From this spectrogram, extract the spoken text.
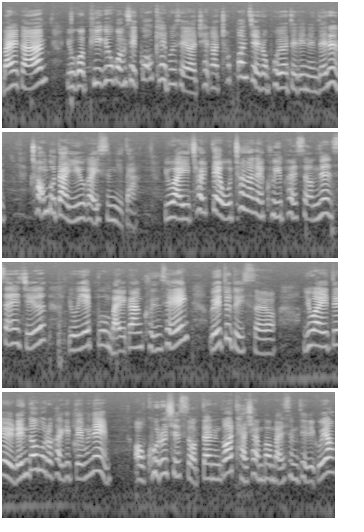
말감 요거 비교 검색 꼭 해보세요. 제가 첫 번째로 보여드리는 데는 전부 다 이유가 있습니다. 요 아이 절대 5천원에 구입할 수 없는 사이즈 요 예쁜 말간 군생 외두도 있어요. 요 아이들 랜덤으로 가기 때문에 어, 고르실 수 없다는 거 다시 한번 말씀드리고요.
